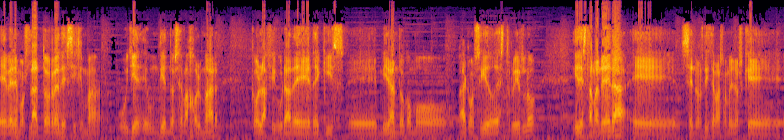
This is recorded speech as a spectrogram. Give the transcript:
eh, veremos la torre de Sigma hundiéndose bajo el mar, con la figura de, de X eh, mirando cómo ha conseguido destruirlo. Y de esta manera eh, se nos dice más o menos que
